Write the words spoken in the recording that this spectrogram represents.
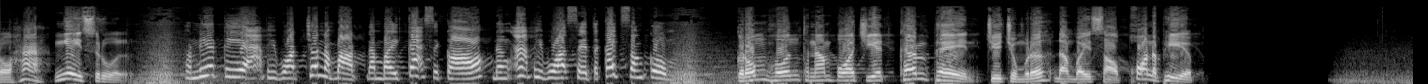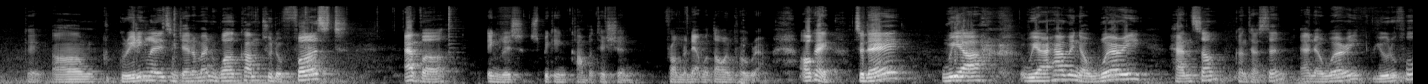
រហ័សងាយស្រួលធនាគារអភិវឌ្ឍជនបទដើម្បីកសិករនិងអភិវឌ្ឍសេដ្ឋកិច្ចសង្គម ក្រុមហ៊ុនថ្នាំពណ៌ជាតិ Campaign ជាជំរើសដើម្បីសោភ័ណភាព Okay, um, greeting ladies and gentlemen. Welcome to the first ever English speaking competition from the Network Mentoring program. Okay, today we are we are having a very handsome contestant and a very beautiful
